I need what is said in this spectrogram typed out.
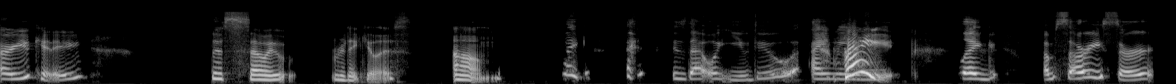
Are you kidding? That's so ridiculous. Um like is that what you do? I mean Right. Like I'm sorry, sir,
